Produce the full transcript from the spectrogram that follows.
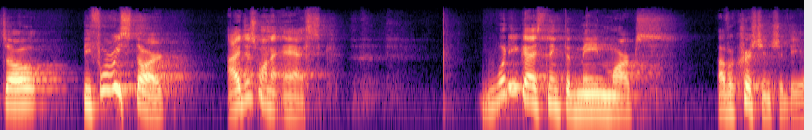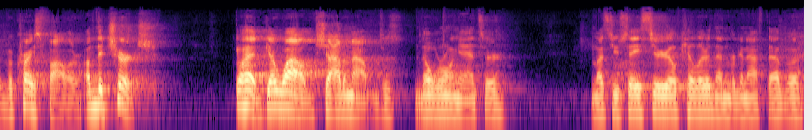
So, before we start, I just want to ask what do you guys think the main marks of a Christian should be, of a Christ follower, of the church? Go ahead, get wild, shout them out. Just no wrong answer. Unless you say serial killer, then we're going to have to have a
